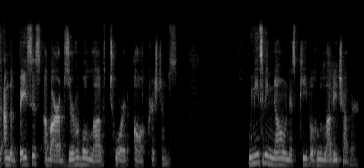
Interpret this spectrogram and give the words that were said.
on the basis of our observable love toward all Christians. We need to be known as people who love each other.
